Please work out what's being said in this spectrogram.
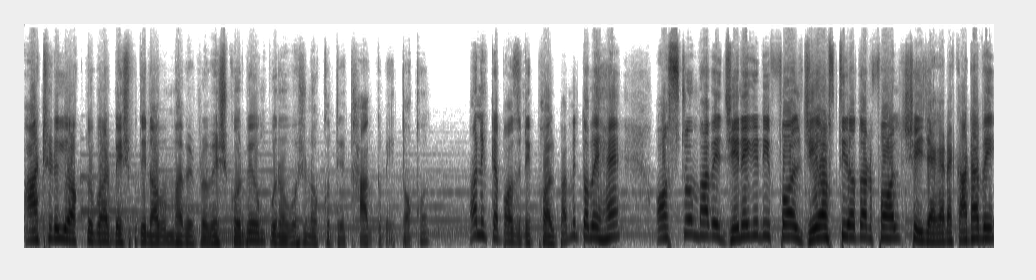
আঠেরোই অক্টোবর বৃহস্পতি নবমভাবে প্রবেশ করবে এবং পুনর্বসু নক্ষত্রে থাকবে তখন। অনেকটা পজিটিভ ফল পাবেন। তবে হ্যাঁ অষ্টমভাবে যে নেগেটিভ ফল, যে অস্থিরতার ফল, সেই জায়গাটা কাটাবে।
